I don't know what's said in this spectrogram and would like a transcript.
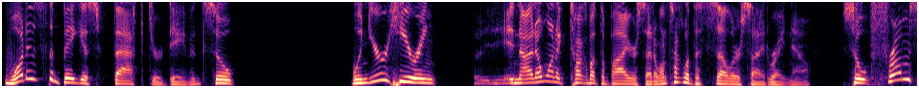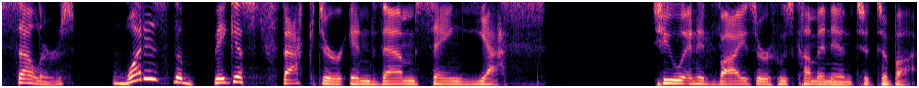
what is the biggest factor david? So when you're hearing and I don't want to talk about the buyer side. I want to talk about the seller side right now. So, from sellers, what is the biggest factor in them saying yes to an advisor who's coming in to, to buy?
